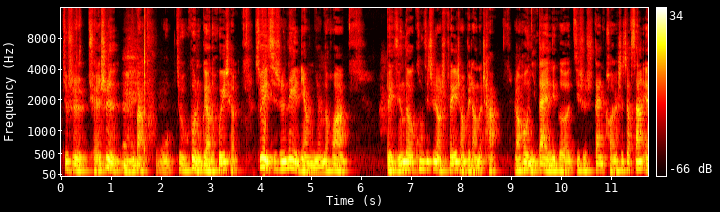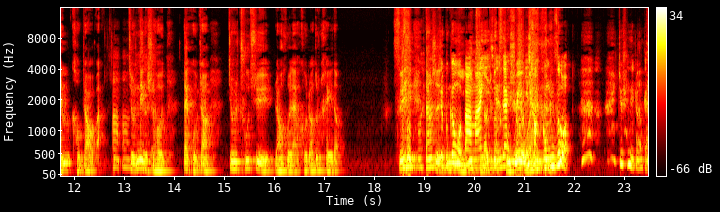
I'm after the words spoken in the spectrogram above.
就是全是泥巴土，就各种各样的灰尘。所以其实那两年的话，北京的空气质量是非常非常的差。然后你戴那个，即使是戴，好像是叫三 M 口罩吧，嗯嗯，就是那个时候戴口罩，就是出去然后回来口罩都是黑的，所以当时这不跟我爸妈以前在水泥厂 工作，就是那种感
